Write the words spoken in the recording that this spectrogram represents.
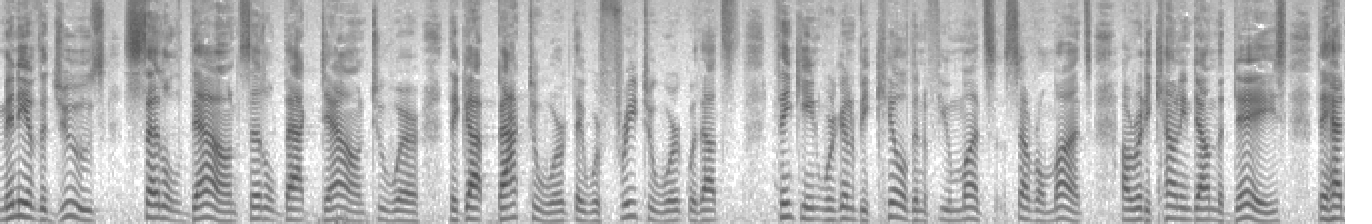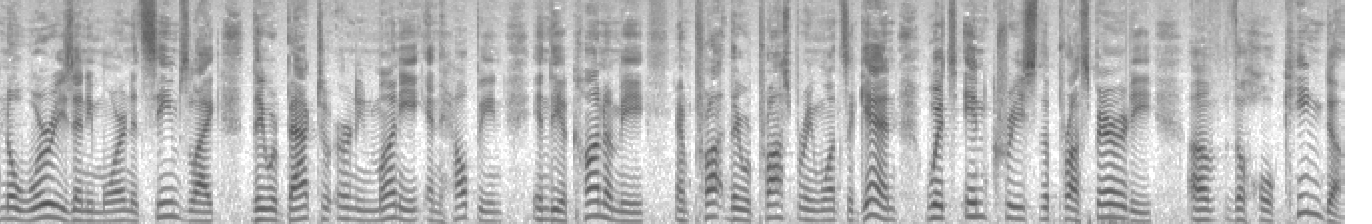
many of the Jews settled down, settled back down to where they got back to work. They were free to work without thinking we're going to be killed in a few months, several months, already counting down the days. They had no worries anymore, and it seems like they were back to earning money and helping in the economy, and pro- they were prospering once again, which increased the prosperity of the whole kingdom.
